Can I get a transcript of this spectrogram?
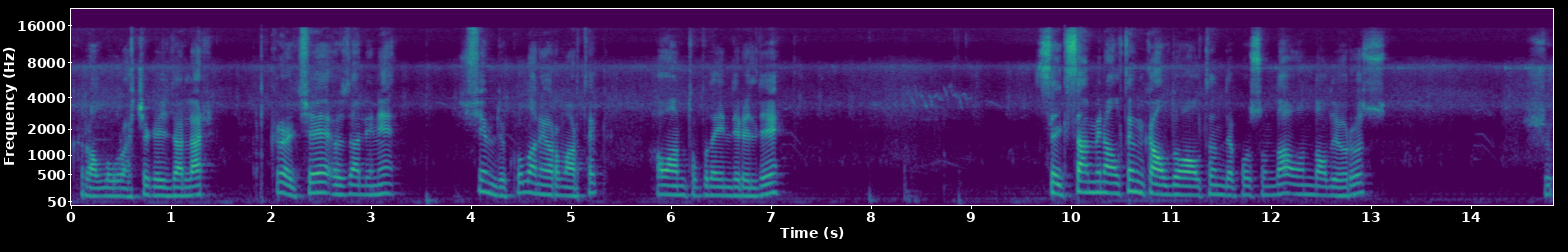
Kralla uğraşacak ejderler. Kraliçe özelliğini şimdi kullanıyorum artık. Havan topu da indirildi. 80 bin altın kaldı o altın deposunda. Onu da alıyoruz. Şu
